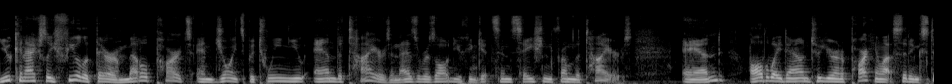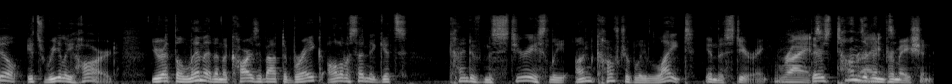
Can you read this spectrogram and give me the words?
you can actually feel that there are metal parts and joints between you and the tires, and as a result, you can get sensation from the tires. And all the way down to you're in a parking lot sitting still, it's really hard. You're at the limit and the car's about to brake, all of a sudden it gets kind of mysteriously, uncomfortably light in the steering. Right, There's tons of information.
